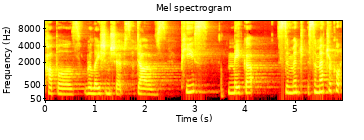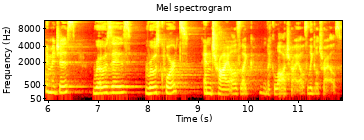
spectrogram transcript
couples, relationships, doves, peace, makeup, symmet- symmetrical images, roses, rose quartz, and trials like, like law trials, legal trials.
